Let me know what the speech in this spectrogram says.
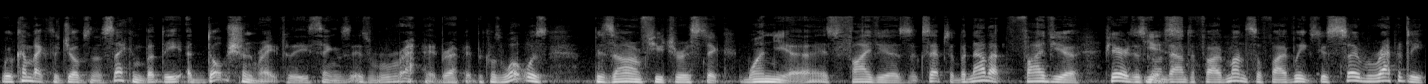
we'll come back to jobs in a second, but the adoption rate for these things is rapid, rapid, because what was bizarre and futuristic one year is five years accepted. But now that five year period has gone Yes. down to five months or five weeks, you're so rapidly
